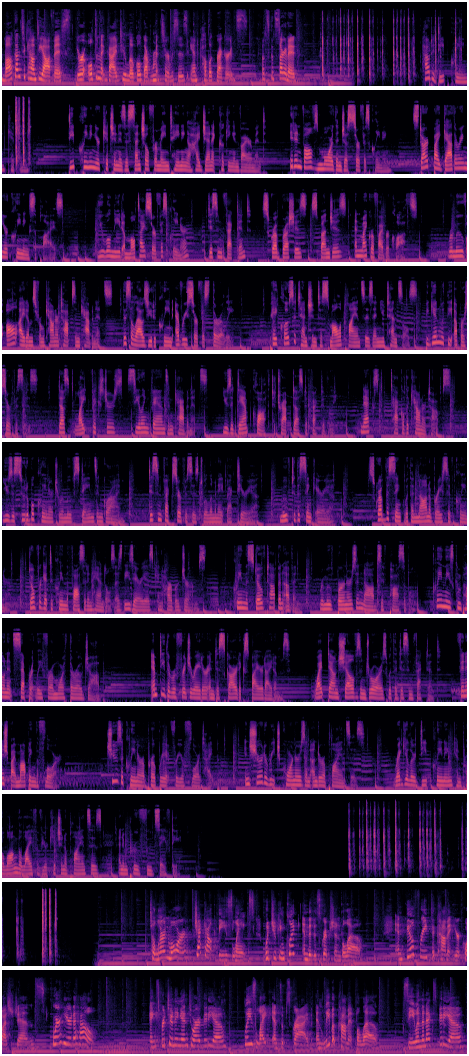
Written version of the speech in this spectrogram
Welcome to County Office, your ultimate guide to local government services and public records. Let's get started. How to deep clean kitchen. Deep cleaning your kitchen is essential for maintaining a hygienic cooking environment. It involves more than just surface cleaning. Start by gathering your cleaning supplies. You will need a multi-surface cleaner, disinfectant, scrub brushes, sponges, and microfiber cloths. Remove all items from countertops and cabinets. This allows you to clean every surface thoroughly. Pay close attention to small appliances and utensils. Begin with the upper surfaces. Dust light fixtures, ceiling fans, and cabinets. Use a damp cloth to trap dust effectively. Next, tackle the countertops. Use a suitable cleaner to remove stains and grime. Disinfect surfaces to eliminate bacteria. Move to the sink area. Scrub the sink with a non-abrasive cleaner. Don't forget to clean the faucet and handles, as these areas can harbor germs. Clean the stovetop and oven. Remove burners and knobs if possible. Clean these components separately for a more thorough job. Empty the refrigerator and discard expired items. Wipe down shelves and drawers with a disinfectant. Finish by mopping the floor. Choose a cleaner appropriate for your floor type. Ensure to reach corners and under appliances. Regular deep cleaning can prolong the life of your kitchen appliances and improve food safety. To learn more, check out these links, which you can click in the description below. And feel free to comment your questions. We're here to help. Thanks for tuning in to our video. Please like and subscribe and leave a comment below. See you in the next video.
